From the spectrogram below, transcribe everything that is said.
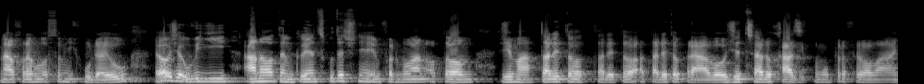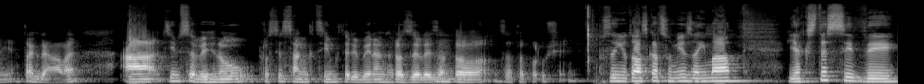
na ochranu osobních údajů, jo, že uvidí, ano, ten klient skutečně je informován o tom, že má tady to, tady to a tady to právo, že třeba dochází k tomu profilování a tak dále. A tím se vyhnou prostě sankcím, které by jinak hrozily za, hmm. to, za to porušení. Poslední otázka, co mě zajímá, jak jste si vy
